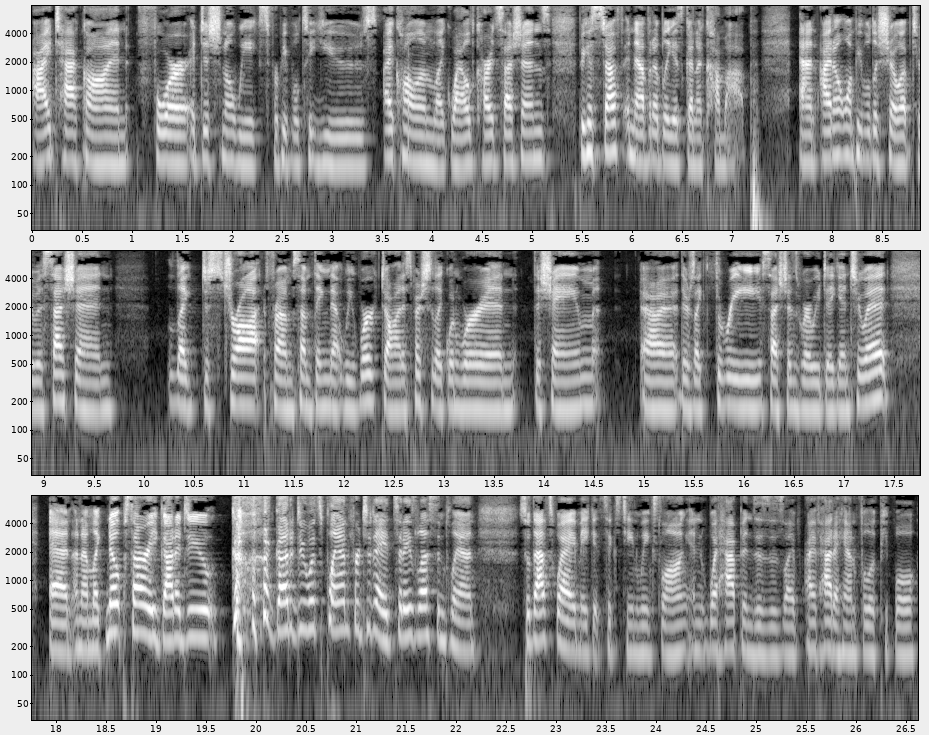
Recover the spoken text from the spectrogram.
I tack on four additional weeks for people to use. I call them like wild card sessions because stuff inevitably is going to come up. And I don't want people to show up to a session like distraught from something that we worked on, especially like when we're in the shame uh, there's like three sessions where we dig into it. And and I'm like nope sorry gotta do gotta do what's planned for today. Today's lesson plan. So that's why I make it 16 weeks long. And what happens is is I've, I've had a handful of people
